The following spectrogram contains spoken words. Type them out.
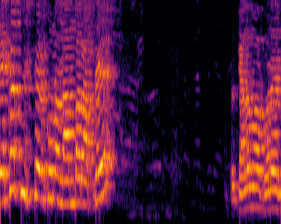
লেখা পৃষ্ঠার কোন নাম্বার আপনি কেন পড়েন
